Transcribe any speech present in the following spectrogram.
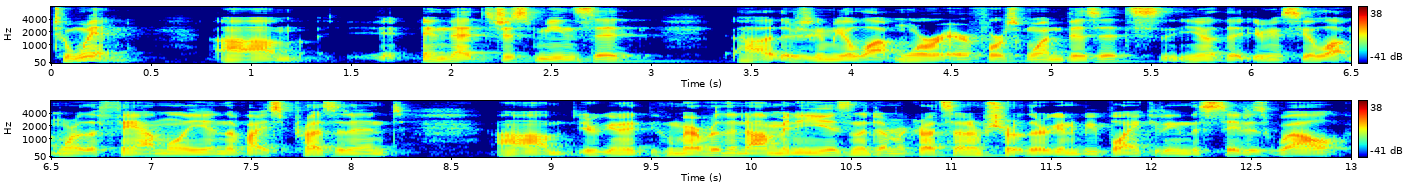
to win. Um, and that just means that uh, there's going to be a lot more Air Force One visits. You know that you're going to see a lot more of the family and the vice president. Um, you're going to whomever the nominee is in the Democrat side. I'm sure they're going to be blanketing the state as well.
